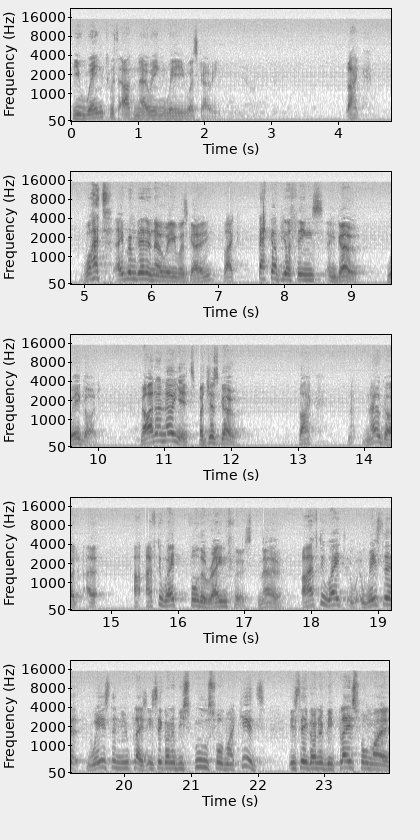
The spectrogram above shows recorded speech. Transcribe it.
He went without knowing where he was going. Like, what? Abram didn't know where he was going. Like, pack up your things and go. Where, God? No, I don't know yet, but just go. Like, no, God, I, I have to wait for the rain first. No, I have to wait. Where's the, where's the new place? Is there going to be schools for my kids? Is there going to be place for my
